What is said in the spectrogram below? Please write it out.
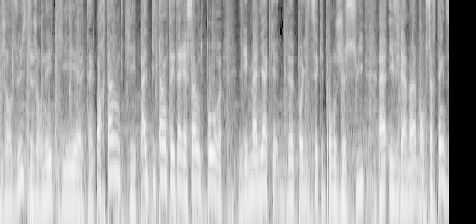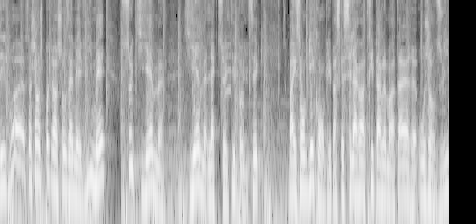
aujourd'hui, c'est une journée qui est importante, qui est palpitante, intéressante pour les maniaques de politique dont je suis. Euh, évidemment, bon, certains disent ouais, ça change pas grand-chose à ma vie, mais ceux qui aiment, qui aiment l'actualité politique ben, ils sont bien comblés parce que c'est la rentrée parlementaire euh, aujourd'hui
